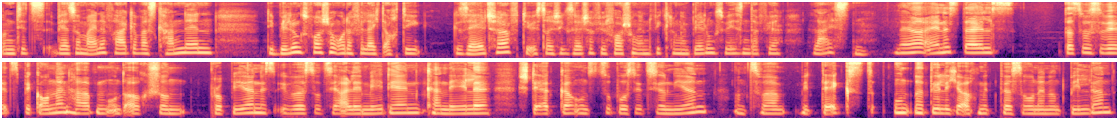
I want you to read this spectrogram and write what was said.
Und jetzt wäre so meine Frage, was kann denn die Bildungsforschung oder vielleicht auch die Gesellschaft, die österreichische Gesellschaft für Forschung Entwicklung im Bildungswesen dafür leisten? Naja, eines Teils das, was wir jetzt begonnen haben und auch schon probieren, ist über soziale Medienkanäle stärker uns zu positionieren, und zwar mit Text und natürlich auch mit Personen und Bildern.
